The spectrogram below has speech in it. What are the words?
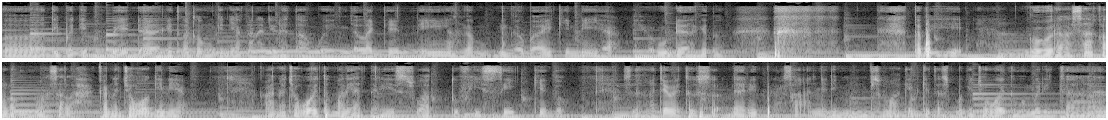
uh, tipe dia berbeda gitu atau mungkin ya karena dia udah tahu gue yang jelek ini yang nggak nggak baik ini ya ya udah gitu. Tapi gue rasa kalau masalah karena cowok gini ya karena cowok itu melihat dari suatu fisik gitu sedangkan cewek itu dari perasaan. Jadi semakin kita sebagai cowok itu memberikan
